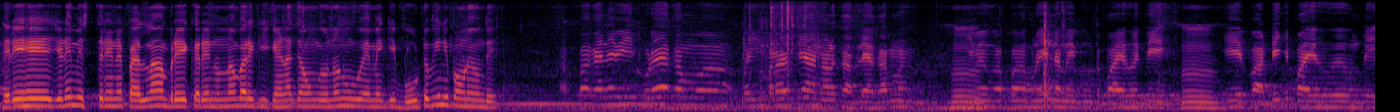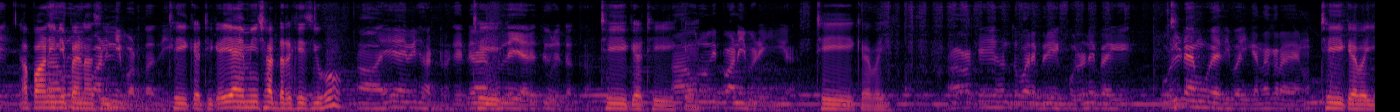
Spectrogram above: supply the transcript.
ਫਿਰ ਇਹ ਜਿਹੜੇ ਮਿਸਤਰੀ ਨੇ ਪਹਿਲਾਂ ਬ੍ਰੇਕ ਕਰੇ ਨੇ, ਉਹਨਾਂ ਬਾਰੇ ਕੀ ਕਹਿਣਾ ਚਾਹੋਗੇ? ਉਹਨਾਂ ਨੂੰ ਐਵੇਂ ਕਿ ਬੂਟ ਵੀ ਨਹੀਂ ਪਾਉਣੇ ਹੁੰਦੇ ਆਪਾਂ ਕਹਿੰਦੇ ਵੀ ਥੋੜਾ ਜਿਹਾ ਕੰਮ, ਬਈ ਮੜਾ ਧਿਆਨ ਨਾਲ ਕਰ ਲਿਆ ਕਰਨ। ਜਿਵੇਂ ਆਪਾਂ ਹੁਣ ਇਹ ਨਵੇਂ ਬੂਟ ਪਾਏ ਹੋਏ ਤੇ ਹੂੰ। ਇਹ ਵਾਢੇ 'ਚ ਪਾਏ ਹੋਏ ਹੁੰਦੇ ਆ ਪਾਣੀ ਨਹੀਂ ਪੈਣਾ ਪਾਣੀ ਸੀ। ਨਹੀਂ ਵੜਦਾ ਸੀ। ਠੀਕ ਹੈ ਠੀਕ ਹੈ ਇਹ ਐਵੇਂ ਹੀ ਛੱਡ ਰੱਖੇ ਸੀ ਉਹ? ਹਾਂ ਇਹ ਐਵੇਂ ਛੱਡ ਰਕੇ ਤੇ ਠੀਕ। ਥੱਲੇ ਜਾ ਰਹੇ ਤੂਰੇ ਤੱਕ। ਠੀਕ ਹੈ ਠੀਕ ਹਾਂ ਹੈ। ਹੁਣ ਉਹਦੀ ਪਾਣੀ ਬੜੀ ਗਿਆ ਠੀਕ ਹੈ ਬਾਈ। ਆ ਕੇ ਹੁਣ ਦੁਬਾਰੇ ਬ੍ਰੇਕ ਖੋਲਣੇ ਪੈ ਗਏ। ਥੋੜੀ ਟਾਈਮ ਹੋਇਆ ਸੀ ਬਾਈ ਕਹਿੰਦਾ ਕਰਾਇਆ ਨੂੰ। ਠੀਕ ਹੈ ਬਾਈ।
